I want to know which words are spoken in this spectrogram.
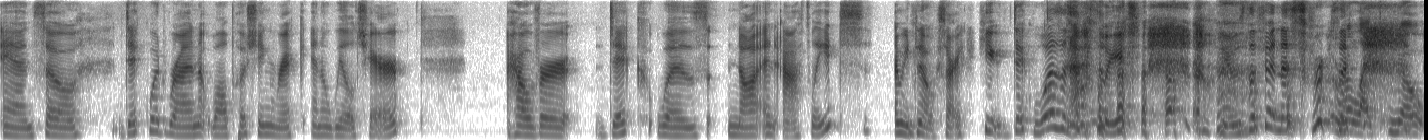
And so Dick would run while pushing Rick in a wheelchair. However, Dick was not an athlete. I mean, no, sorry. He Dick was an athlete. he was the fitness person. we're like, no,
